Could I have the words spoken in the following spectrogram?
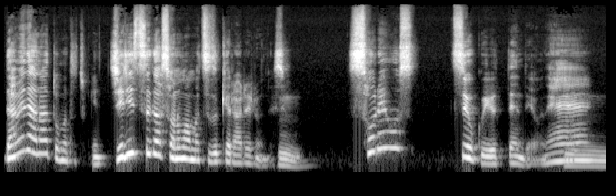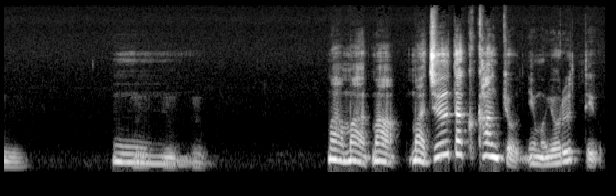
ダメだなと思った時に自立がそのまま続けられるんですよ。うん。それをす強く言ってんだようね。まあまあまあまあ住宅環境にもよるっていう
